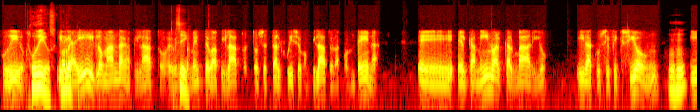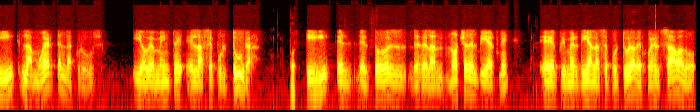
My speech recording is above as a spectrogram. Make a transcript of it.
judíos. Judíos, Y de ahí lo mandan a Pilato, eventualmente va a Pilato, entonces está el juicio con Pilato, la condena, eh, el camino al Calvario y la crucifixión y la muerte en la cruz y obviamente en la sepultura. Y el, el todo el, desde la noche del viernes el primer día en la sepultura, después el sábado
